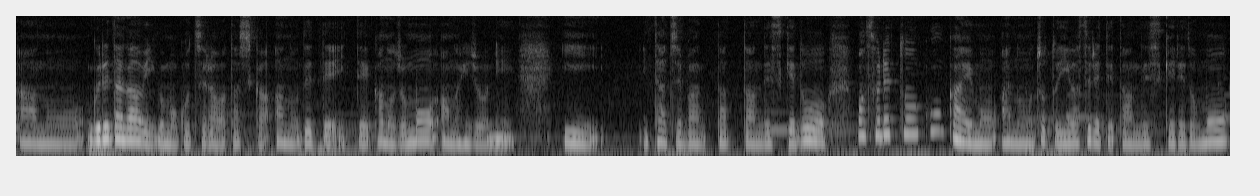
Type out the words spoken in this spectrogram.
あのグレタ・ガーウィグもこちらは確かあの出ていて彼女もあの非常にいい立場だったんですけど、まあ、それと今回もあのちょっと言い忘れてたんですけれども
